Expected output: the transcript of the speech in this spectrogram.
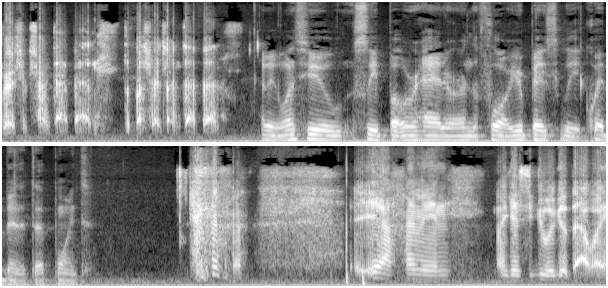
road trips aren't that bad. The bus rides aren't that bad. I mean, once you sleep overhead or on the floor, you're basically equipment at that point. yeah, I mean, I guess you could look at it that way.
